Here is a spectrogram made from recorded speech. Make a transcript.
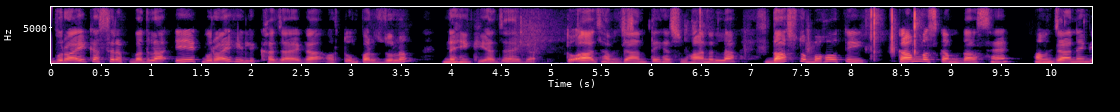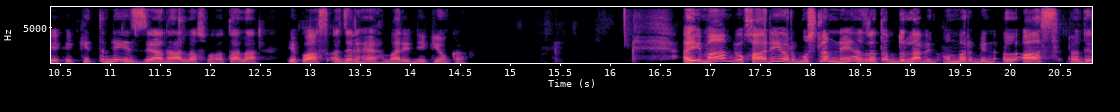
बुराई का सिर्फ़ बदला एक बुराई ही लिखा जाएगा और तुम पर जुल्म नहीं किया जाएगा। तो आज हम जानते हैं सुबहान अल्लाह दस तो बहुत ही कम अज़ कम दस हैं। हम जानेंगे कि कितनी ज़्यादा अल्लाह सुबहान ताला के पास अजर है हमारी नेकियों का। इमाम बुखारी और मुस्लिम ने हज़रत Abdullah bin Umar bin Al As रदी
